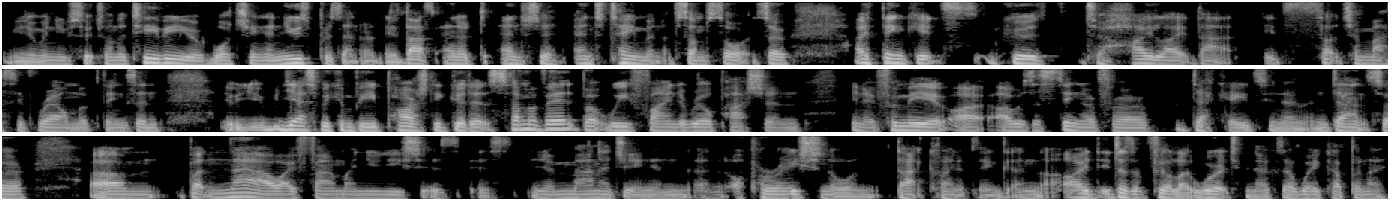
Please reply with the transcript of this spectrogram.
you know when you switch on the tv you're watching a news presenter that's enter- enter- entertainment of some sort. So i think it's good to highlight that it's such a massive realm of things. And yes we can be partially good at some of it but we find a real passion. You know for me i, I was a singer for decades you know and dancer. Um, but now i found my new niche is is you know managing and, and operational and that kind of thing. And i it doesn't feel like work to me now because i wake up and i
